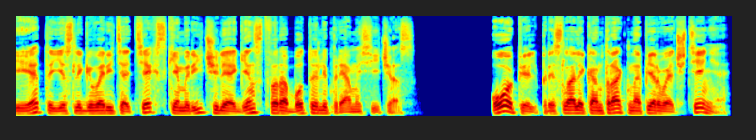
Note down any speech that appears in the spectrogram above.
И это если говорить о тех, с кем Рич или агентство работали прямо сейчас. «Опель» прислали контракт на первое чтение,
